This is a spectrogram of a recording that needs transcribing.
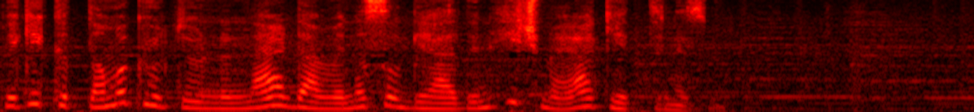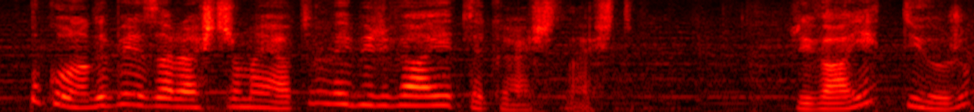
Peki kıtlama kültürünün nereden ve nasıl geldiğini hiç merak ettiniz mi? Bu konuda biraz araştırma yaptım ve bir rivayetle karşılaştım. Rivayet diyorum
